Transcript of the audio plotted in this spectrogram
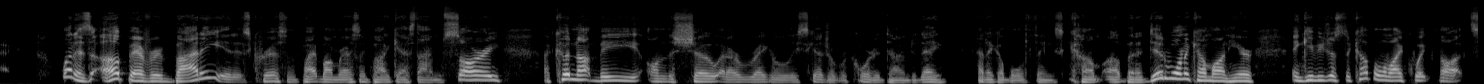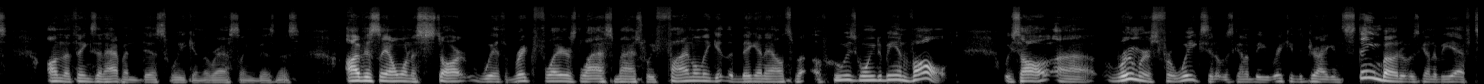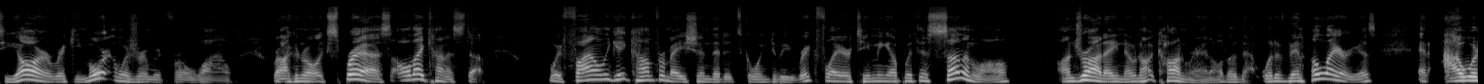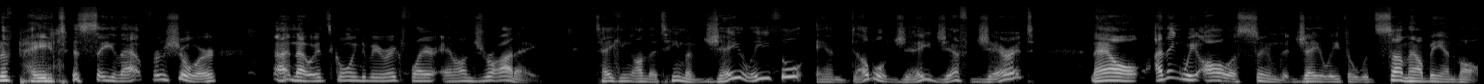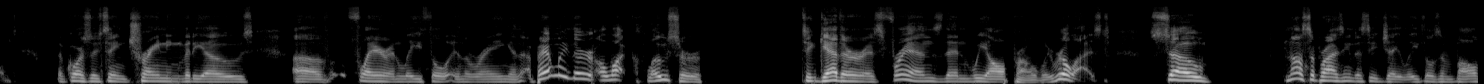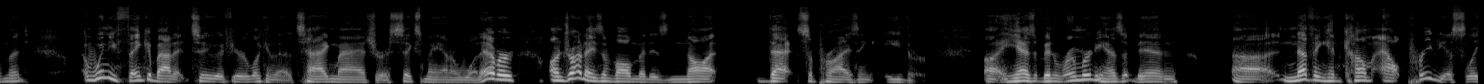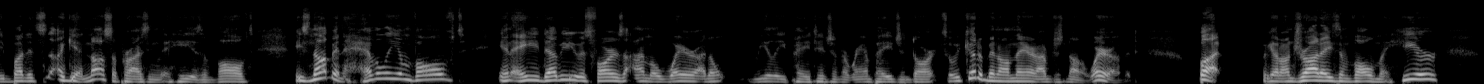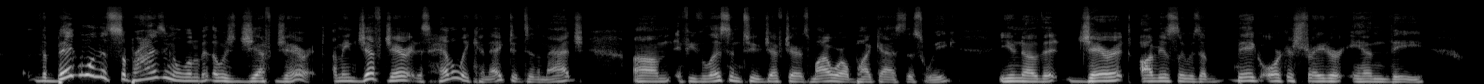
What is up, everybody? It is Chris from the Pipe Bomb Wrestling Podcast. I'm sorry I could not be on the show at our regularly scheduled recorded time today. Had a couple of things come up, but I did want to come on here and give you just a couple of my quick thoughts on the things that happened this week in the wrestling business. Obviously, I want to start with Ric Flair's last match. We finally get the big announcement of who is going to be involved. We saw uh, rumors for weeks that it was going to be Ricky the Dragon Steamboat, it was going to be FTR, Ricky Morton was rumored for a while, Rock and Roll Express, all that kind of stuff. We finally get confirmation that it's going to be Ric Flair teaming up with his son in law, Andrade, no, not Conrad, although that would have been hilarious. And I would have paid to see that for sure. Uh, no, it's going to be Ric Flair and Andrade taking on the team of Jay Lethal and Double J, Jeff Jarrett. Now, I think we all assumed that Jay Lethal would somehow be involved. Of course, we've seen training videos of Flair and Lethal in the ring, and apparently they're a lot closer together as friends than we all probably realized. So, not surprising to see Jay Lethal's involvement. When you think about it, too, if you're looking at a tag match or a six man or whatever, Andrade's involvement is not that surprising either. Uh, he hasn't been rumored, he hasn't been, uh, nothing had come out previously, but it's again not surprising that he is involved. He's not been heavily involved in AEW as far as I'm aware. I don't really pay attention to Rampage and Dark. So he could have been on there and I'm just not aware of it. But we got Andrade's involvement here. The big one that's surprising a little bit though is Jeff Jarrett. I mean, Jeff Jarrett is heavily connected to the match. Um, if you've listened to Jeff Jarrett's My World podcast this week, you know that Jarrett obviously was a big orchestrator in the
